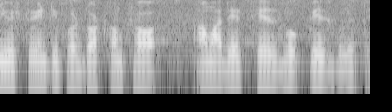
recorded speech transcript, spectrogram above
news twenty four dot com সহ আমাদের ফেসবুক পেজগুলোতে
